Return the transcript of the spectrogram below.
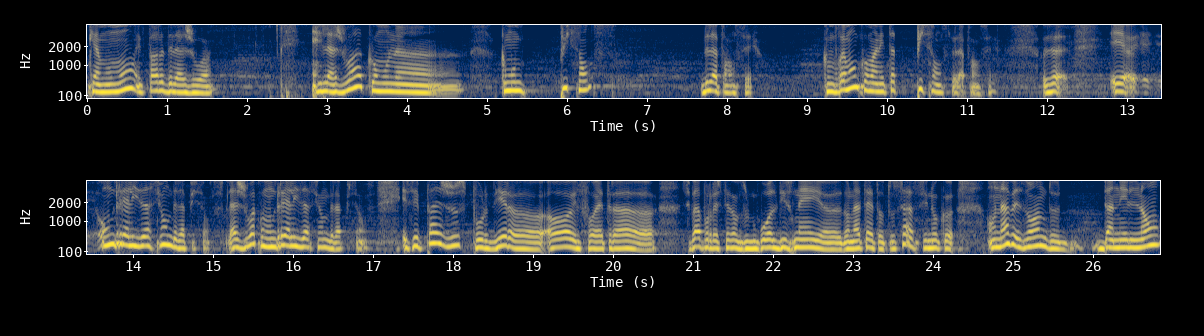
qu'à un moment il parle de la joie et la joie comme une, comme une puissance de la pensée. Comme vraiment comme un état de puissance de la pensée. Et, une réalisation de la puissance. La joie comme une réalisation de la puissance. Et c'est pas juste pour dire euh, oh il faut être euh, c'est pas pour rester dans une Walt Disney euh, dans la tête ou tout ça, sinon que on a besoin d'un élan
